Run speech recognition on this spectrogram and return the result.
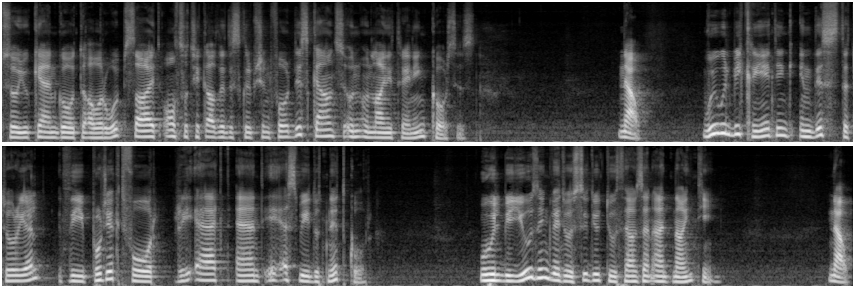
so you can go to our website. Also check out the description for discounts on online training courses. Now, we will be creating in this tutorial the project for React and ASP.NET Core. We will be using Visual Studio 2019. Now,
